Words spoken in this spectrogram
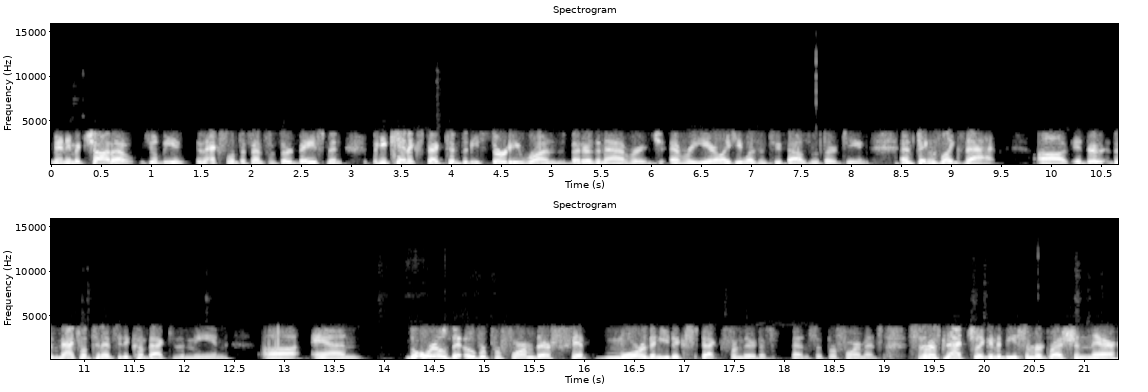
Manny Machado, he'll be an excellent defensive third baseman, but you can't expect him to be 30 runs better than average every year like he was in 2013. And things like that. Uh, it, there, there's a natural tendency to come back to the mean. Uh, and the Orioles they overperformed their FIP more than you'd expect from their defensive performance. So there's naturally going to be some regression there,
